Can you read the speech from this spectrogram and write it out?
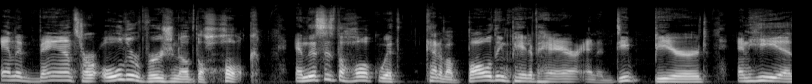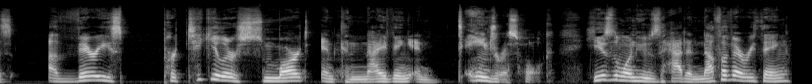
an advanced or older version of the Hulk, and this is the Hulk with kind of a balding pate of hair and a deep beard, and he is a very particular, smart, and conniving and dangerous Hulk. He is the one who's had enough of everything,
